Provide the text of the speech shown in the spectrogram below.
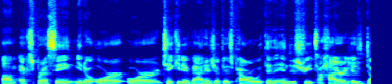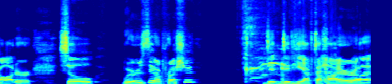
um, expressing, you know, or or taking advantage of his power within the industry to hire his daughter. So where is the oppression? Did did he have to hire a,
